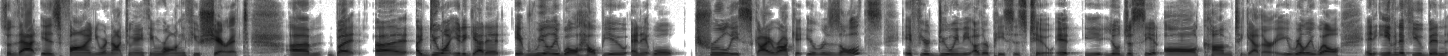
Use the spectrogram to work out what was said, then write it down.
So that is fine. You are not doing anything wrong if you share it. Um, but uh, I do want you to get it. It really will help you and it will truly skyrocket your results if you're doing the other pieces too. It you'll just see it all come together. You really will. And even if you've been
